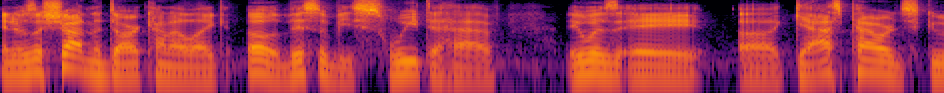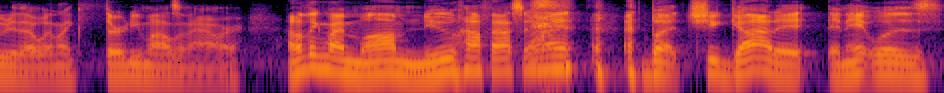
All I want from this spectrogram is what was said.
and it was a shot in the dark, kind of like, oh, this would be sweet to have. It was a uh, gas powered scooter that went like 30 miles an hour. I don't think my mom knew how fast it went, but she got it, and it was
